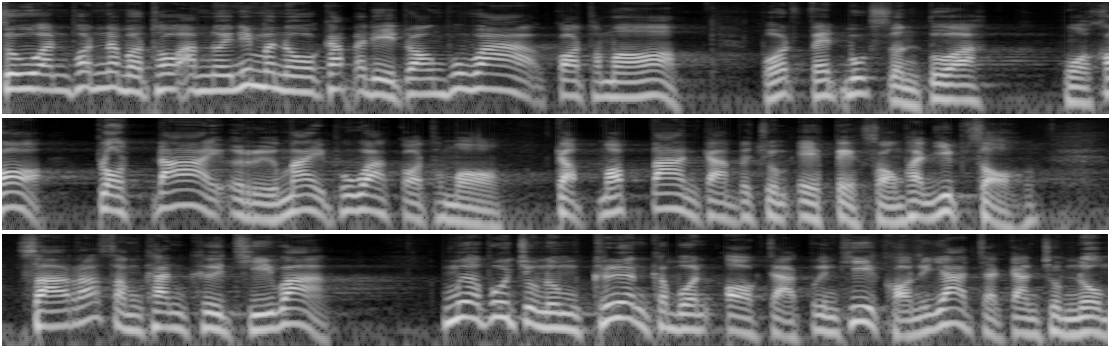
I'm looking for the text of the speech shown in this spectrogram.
ส่วนพลตำรวจโทอำนวยนิมโนครับอดีตรองผู้ว่ากทม โพสต์เฟซบุ๊กส่วนตัว หัวข้อปลดได้หรือไม่ผู้ว่ากทม กับม็อบต้านการประชุมเอเปก2022 สาระสำคัญคือชี้ว่า เมื่อผู้ชุมนุมเคลื่อนขบวนออกจากพื้นที่ขออนุญาตจากการชุมนุม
